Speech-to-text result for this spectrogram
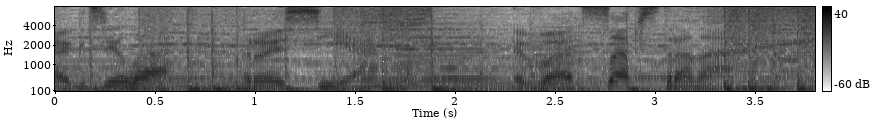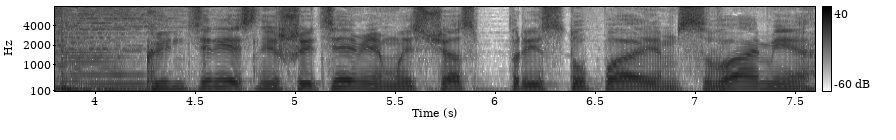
Как дела, Россия? Ватсап-страна! К интереснейшей теме мы сейчас приступаем с вами.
